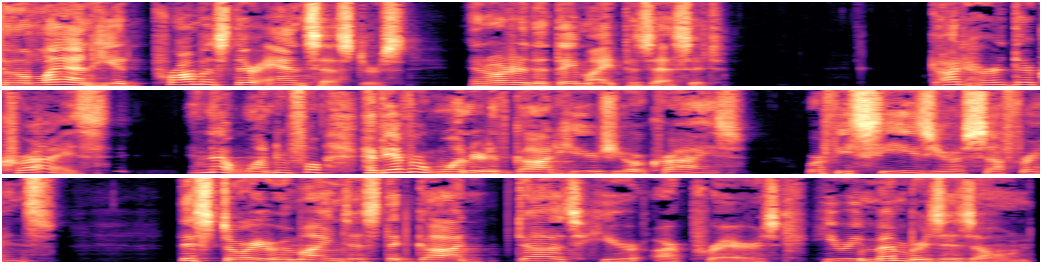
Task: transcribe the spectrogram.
to the land he had promised their ancestors in order that they might possess it. God heard their cries. Isn't that wonderful? Have you ever wondered if God hears your cries or if he sees your sufferings? This story reminds us that God does hear our prayers. He remembers His own.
